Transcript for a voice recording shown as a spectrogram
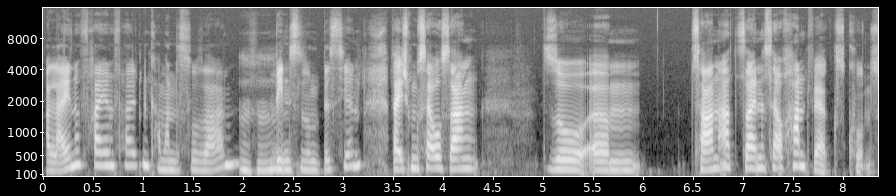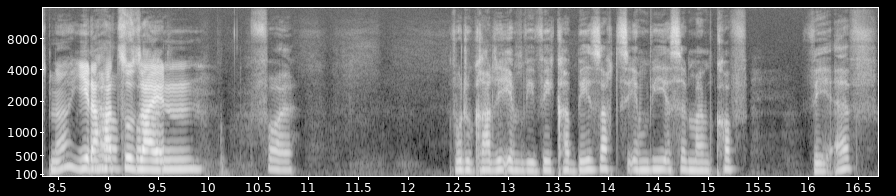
alleine frei entfalten, kann man das so sagen? Mhm. Wenigstens so ein bisschen. Weil ich muss ja auch sagen, so ähm, Zahnarzt sein ist ja auch Handwerkskunst, ne? Jeder ja, hat so voll. seinen. Voll. Wo du gerade irgendwie WKB sagst, irgendwie ist in meinem Kopf WF,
